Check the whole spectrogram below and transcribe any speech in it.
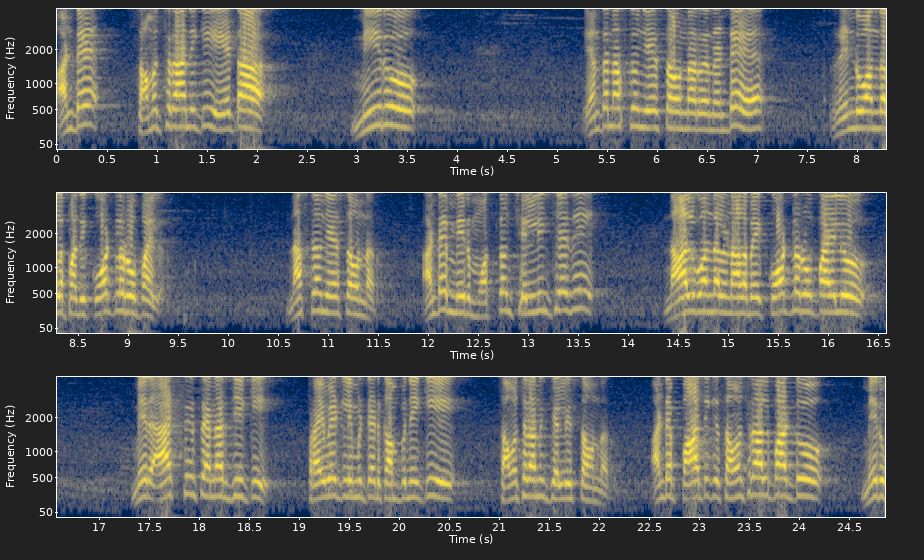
అంటే సంవత్సరానికి ఏటా మీరు ఎంత నష్టం చేస్తూ ఉన్నారని అంటే రెండు వందల పది కోట్ల రూపాయలు నష్టం చేస్తూ ఉన్నారు. అంటే మీరు మొత్తం చెల్లించేది నాలుగు వందల నలభై కోట్ల రూపాయలు మీరు యాక్సిస్ ఎనర్జీకి ప్రైవేట్ లిమిటెడ్ కంపెనీకి సంవత్సరానికి చెల్లిస్తూ ఉన్నారు. అంటే పాతిక సంవత్సరాల పాటు మీరు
